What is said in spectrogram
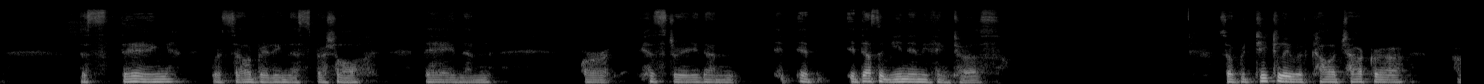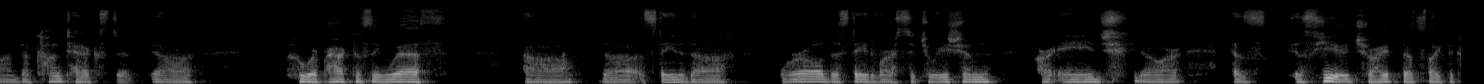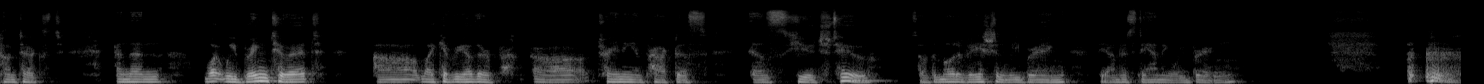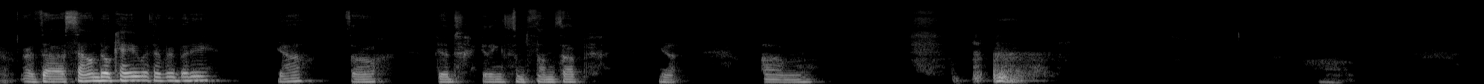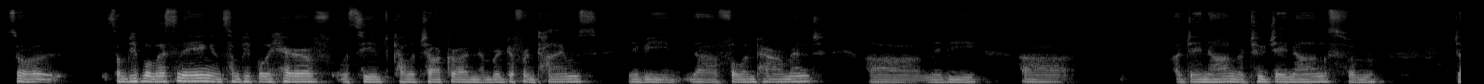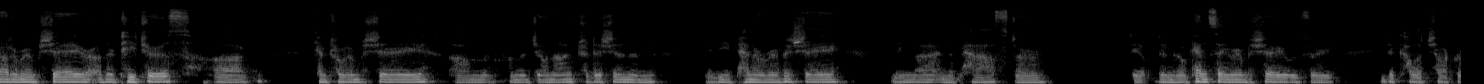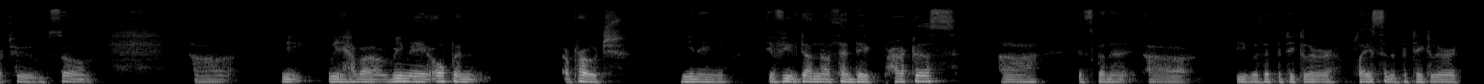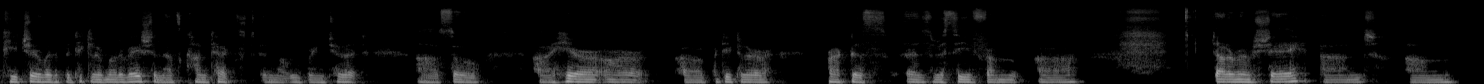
this thing, we're celebrating this special day, and then or history, then it it, it doesn't mean anything to us. So particularly with Kala Chakra, uh, the context, uh, who we're practicing with, uh, the state of the world, the state of our situation, our age, you know, our, is, is huge, right? That's like the context. And then what we bring to it, uh, like every other uh, training and practice, is huge too. So the motivation we bring, the understanding we bring. Is the sound okay with everybody? Yeah. So good. Getting some thumbs up. Yeah. Um, so some people listening and some people here have received Kala Chakra a number of different times. Maybe the full empowerment, uh, maybe uh, a Jainang or two Jainangs from Jhado Rinpoche or other teachers, uh, Khentrul Rinpoche um, from the Jonang tradition, and maybe Penor Rinpoche, Nyingma in the past, or Dilgo Khyentse Rinpoche was very into Kala Chakra too. So uh, we we have a rime open approach, meaning if you've done authentic practice, uh, it's going to uh, be with a particular place and a particular teacher with a particular motivation. That's context and what we bring to it. Uh, so uh, here our uh, particular practice is received from uh, Jhado Rinpoche, and um,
